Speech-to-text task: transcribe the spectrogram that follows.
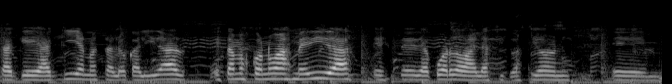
ya que aquí en nuestra localidad estamos con nuevas medidas este, de acuerdo a la situación eh,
